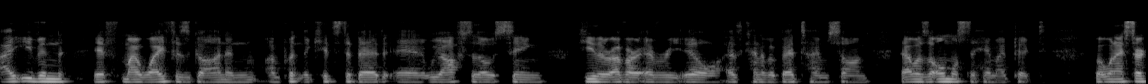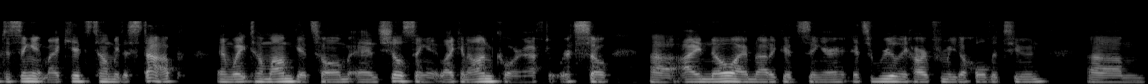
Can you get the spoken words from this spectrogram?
I even if my wife is gone and I'm putting the kids to bed and we also sing Healer of Our Every Ill as kind of a bedtime song. That was almost a hymn I picked. But when I start to sing it, my kids tell me to stop and wait till mom gets home and she'll sing it like an encore afterwards. So uh, I know I'm not a good singer. It's really hard for me to hold a tune. Um,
